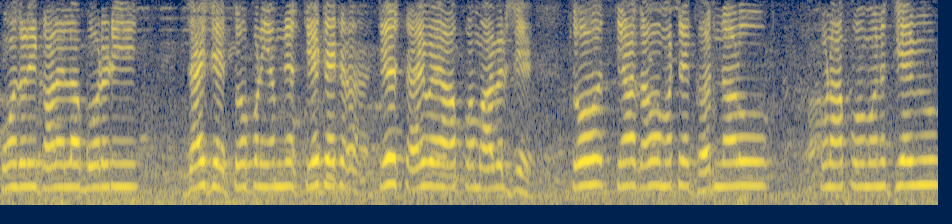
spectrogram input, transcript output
કોંદળી કાળેલા, બોરડી જાય છે, તો પણ એમને સ્ટેટ ટેસ્ટ હાઈવે આપવામાં આવેલ છે. તો ત્યાં જવા માટે ઘરનાળું પણ આપવામાં નથી આવ્યું.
